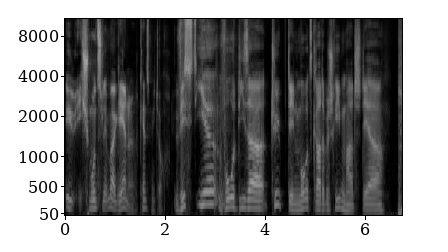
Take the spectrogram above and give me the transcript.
Ich schmunzle immer gerne, du kennst mich doch. Wisst ihr, wo dieser Typ, den Moritz gerade beschrieben hat, der pff,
